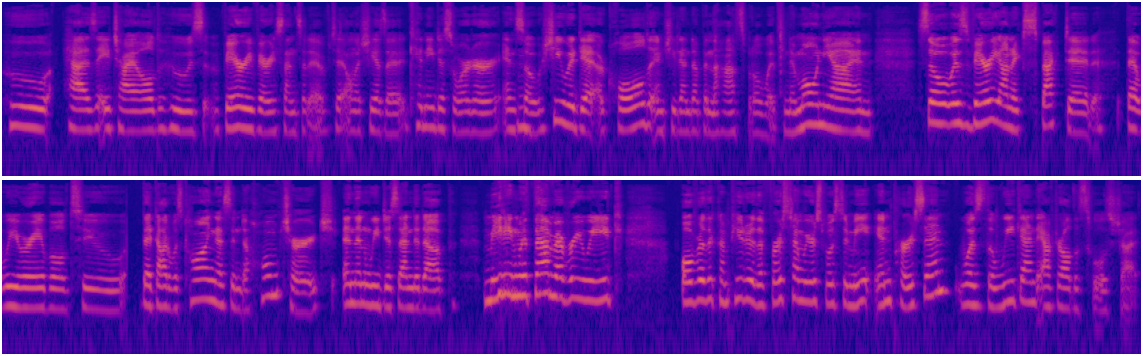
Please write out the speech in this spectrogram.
who has a child who's very very sensitive to illness she has a kidney disorder and so she would get a cold and she'd end up in the hospital with pneumonia and so it was very unexpected that we were able to that god was calling us into home church and then we just ended up meeting with them every week over the computer. The first time we were supposed to meet in person was the weekend after all the schools shut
